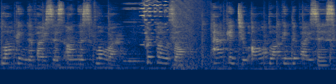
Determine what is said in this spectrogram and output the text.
Blocking devices on this floor. Proposal. Hack into all blocking devices.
